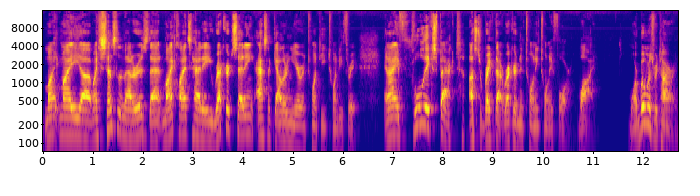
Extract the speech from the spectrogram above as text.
my my uh, my sense of the matter is that my clients had a record-setting asset gathering year in 2023, and I fully expect us to break that record in 2024. Why? More boomers retiring.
